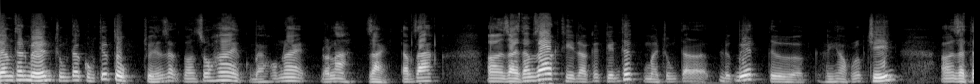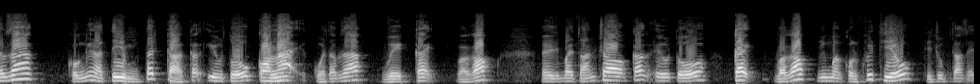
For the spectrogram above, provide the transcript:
Các em thân mến, chúng ta cùng tiếp tục chuyển sang dạng toán số 2 của bài hôm nay, đó là giải tam giác. À, giải tam giác thì là cái kiến thức mà chúng ta đã được biết từ hình học lớp 9. À, giải tam giác có nghĩa là tìm tất cả các yếu tố còn lại của tam giác về cạnh và góc. Để bài toán cho các yếu tố cạnh và góc nhưng mà còn khuyết thiếu thì chúng ta sẽ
